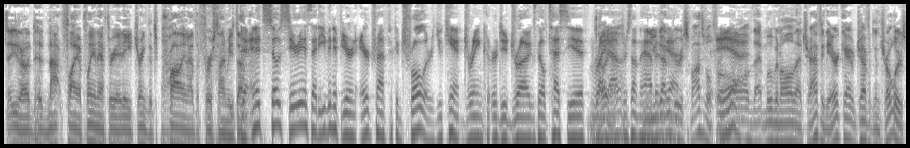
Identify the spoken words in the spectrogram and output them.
to, you know, to not fly a plane after he had eight drink. That's probably not the first time he's done Yeah, it. and it's so serious that even if you're an air traffic controller, you can't drink or do drugs. They'll test you if, right Oh, yeah. after something happens. You got to yeah. be responsible for Yeah. all of that, moving all of that traffic. The air traffic controllers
